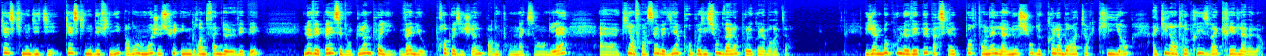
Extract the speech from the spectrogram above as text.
qu'est-ce qui nous, définit, pardon, moi je suis une grande fan de l'EVP. L'EVP, c'est donc l'Employee Value Proposition, pardon pour mon accent anglais, euh, qui en français veut dire proposition de valeur pour le collaborateur. J'aime beaucoup l'EVP parce qu'elle porte en elle la notion de collaborateur client à qui l'entreprise va créer de la valeur.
